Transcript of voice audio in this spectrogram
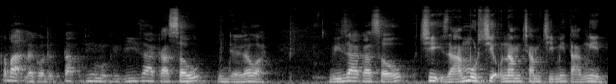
Các bạn lại còn được tặng thêm một cái ví da cá sấu. Mình để đâu rồi ví da cá sấu trị giá 1 triệu 598 nghìn.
